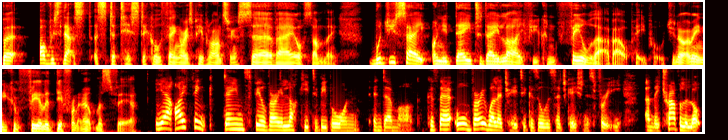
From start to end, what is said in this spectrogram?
But obviously that's a statistical thing or it's people answering a survey or something. Would you say on your day to day life you can feel that about people? Do you know what I mean? You can feel a different atmosphere. Yeah, I think Danes feel very lucky to be born in Denmark because they're all very well educated because all this education is free and they travel a lot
